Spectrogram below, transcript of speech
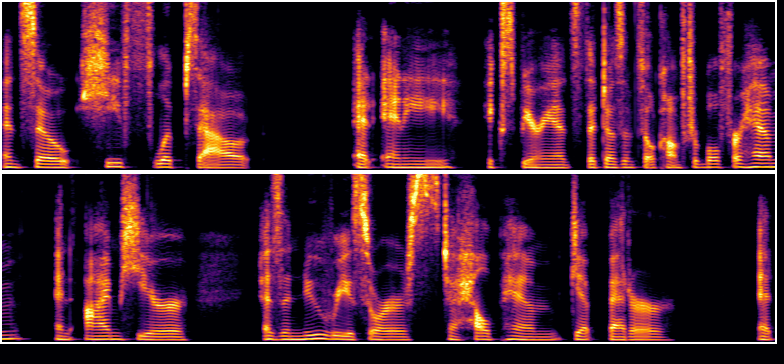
And so he flips out at any experience that doesn't feel comfortable for him. And I'm here as a new resource to help him get better at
